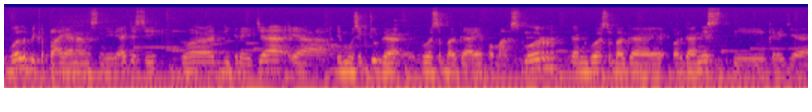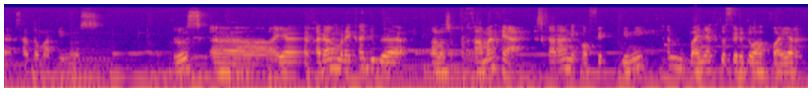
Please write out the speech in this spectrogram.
gue lebih ke pelayanan sendiri aja sih. Gue di gereja ya di musik juga. Gue sebagai pemasmur dan gue sebagai organis di gereja Santo Martinus Terus uh, ya kadang mereka juga kalau rekaman kayak sekarang nih covid gini kan banyak tuh virtual choir.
